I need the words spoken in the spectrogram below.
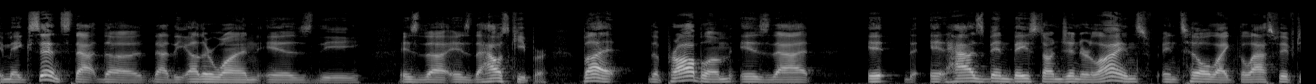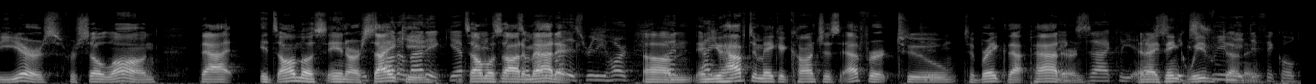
it makes sense that the that the other one is the is the is the housekeeper. But the problem is that it it has been based on gender lines until like the last 50 years for so long that it's almost in our it's psyche. Yep. It's almost why automatic. it's really hard Um, and I- you have to make a conscious effort to to break that pattern. Exactly. And I think we've done it. difficult.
